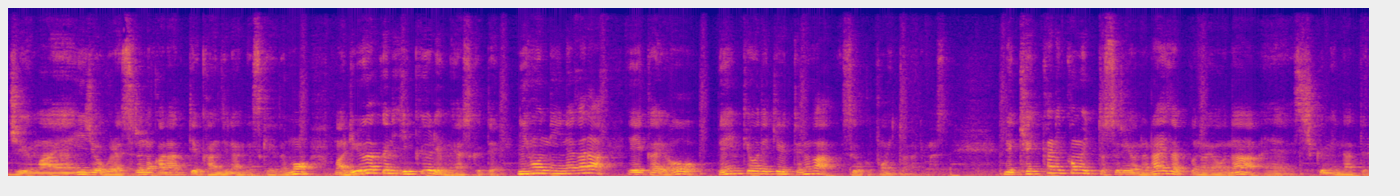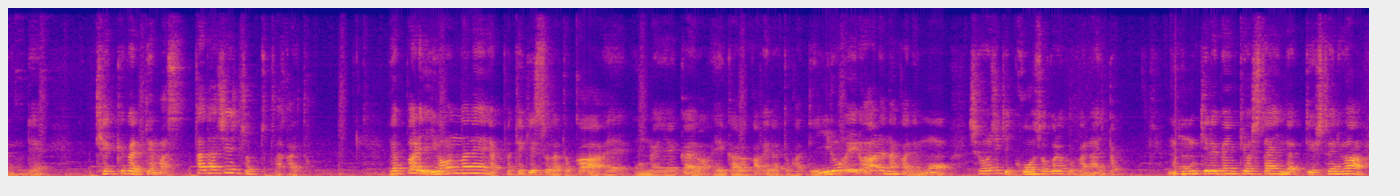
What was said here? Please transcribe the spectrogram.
10万円以上ぐらいするのかなっていう感じなんですけれども、まあ、留学に行くよりも安くて日本にいながら英会話を勉強できるっていうのがすごくポイントになります。で結果にコミットするようなライザップのような、えー、仕組みになってるので結果が出ます。ただしちょっと高いと。やっぱりいろんなねやっぱテキストだとか、えー、オンライン英会話英会話カフェだとかっていろいろある中でも正直拘束力がないと。本気で勉強したいんだっていう人には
